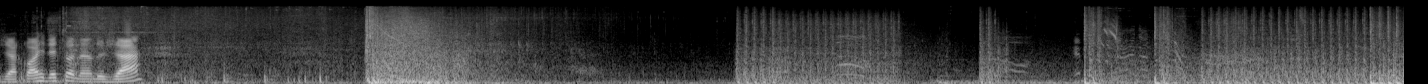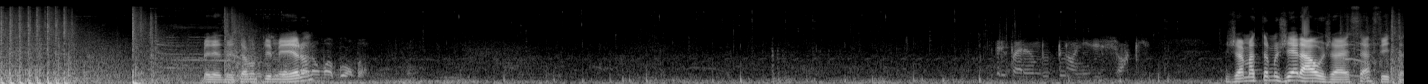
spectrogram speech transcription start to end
Já corre detonando já. Beleza, ele tá no primeiro. Já matamos geral, já. Essa é a fita.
